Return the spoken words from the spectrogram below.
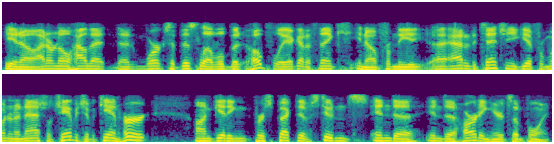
you know I don't know how that that works at this level, but hopefully I got to think you know from the uh, added attention you get from winning a national championship, it can't hurt on getting prospective students into into Harding here at some point.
